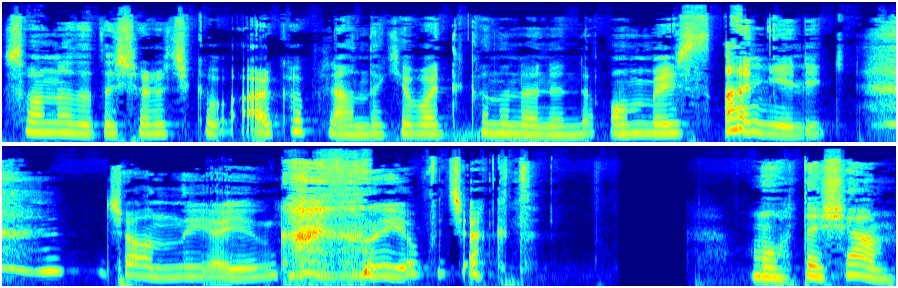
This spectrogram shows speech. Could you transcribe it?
Sonra da dışarı çıkıp arka plandaki Vatikan'ın önünde 15 saniyelik canlı yayın kaydını yapacaktı. Muhteşem.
